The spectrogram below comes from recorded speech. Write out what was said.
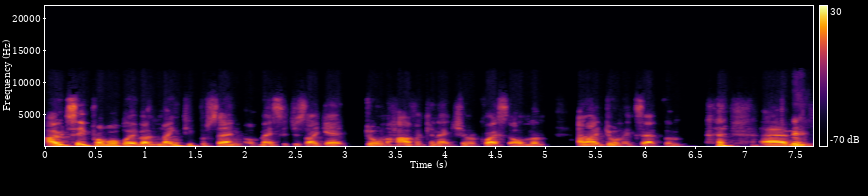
I would say probably about 90% of messages I get don't have a connection request on them and I don't accept them. um,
